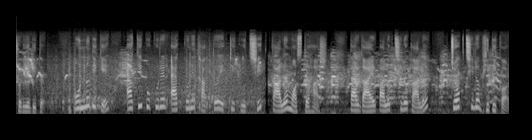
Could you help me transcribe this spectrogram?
ছড়িয়ে দিত। অন্যদিকে, একই পুকুরের এক কোণে থাকতো একটি কুৎসিত কালো মস্ত হাঁস। তার গায়ের পালক ছিল কালো, চোখ ছিল ভীতিকর।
